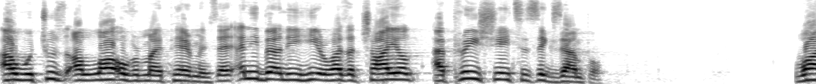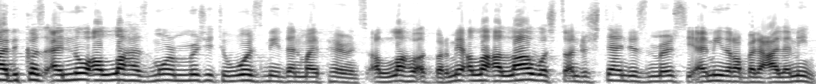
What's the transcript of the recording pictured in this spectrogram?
I would choose Allah over my parents. And anybody here who has a child appreciates this example. Why? Because I know Allah has more mercy towards me than my parents. Allahu Akbar. May Allah allow us to understand His mercy. Ameen Rabbil Alameen.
